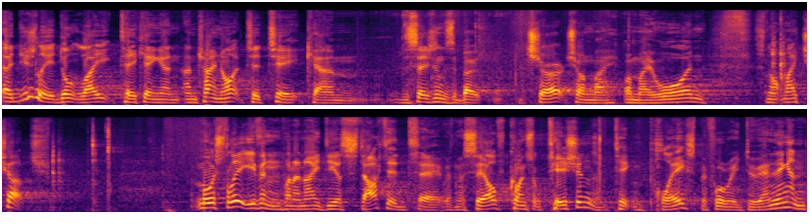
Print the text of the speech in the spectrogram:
I usually don't like taking and, and try not to take um, decisions about church on my, on my own. It's not my church. Mostly, even when an idea started uh, with myself, consultations have taken place before we do anything. And,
